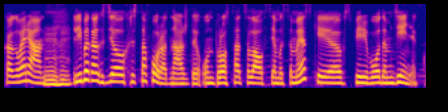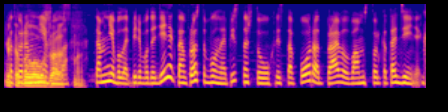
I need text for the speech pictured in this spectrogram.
Как вариант. Мгм. Либо как сделал Христофор однажды, он просто отсылал всем смс с переводом денег, в Это котором было не было. ужасно. Там не было перевода денег, там просто было написано, что Христофор отправил вам столько-то денег.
